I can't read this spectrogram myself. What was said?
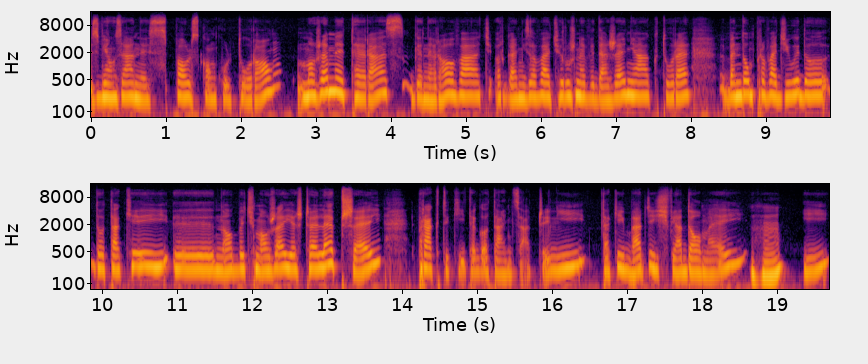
związany z polską kulturą, możemy teraz generować, organizować różne wydarzenia, które będą prowadziły do, do takiej, y, no być może jeszcze lepszej praktyki tego tańca, czyli takiej bardziej świadomej, mhm. i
